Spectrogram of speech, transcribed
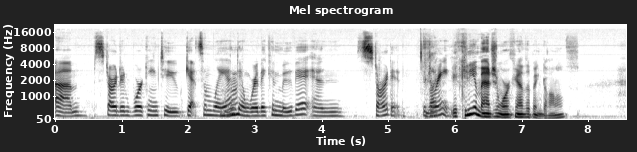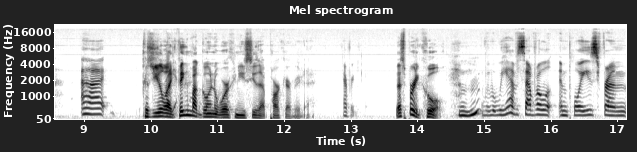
um, started working to get some land Mm-hmm. and where they can move it and started the dream. Yeah, Can you imagine working at the McDonald's? Uh, Because you like think about going to work and you see that park every day. Every day. That's pretty cool. we- we have several employees from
